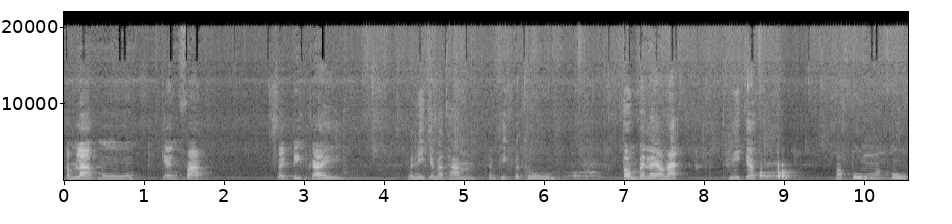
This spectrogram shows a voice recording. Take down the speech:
ทำลาบหมู แกงฟัก ใส่ปีกไก่ วันนี้จะมาทำน้ำพริกปลาทู ต้มไปแล้วแหละทีนี้จะมาปรุงมาโขก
